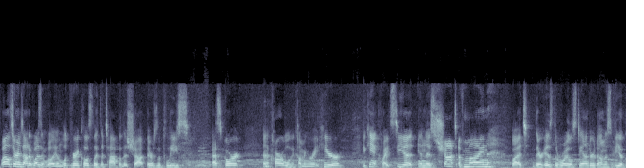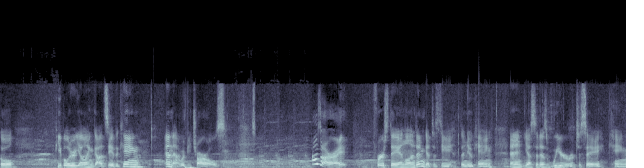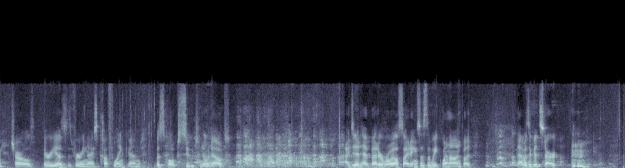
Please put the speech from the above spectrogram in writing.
Well, it turns out it wasn't William. Look very closely at the top of this shot. There's the police escort, and a car will be coming right here. You can't quite see it in this shot of mine, but there is the royal standard on this vehicle. People are yelling, God save the king, and that would be Charles. I was all right. First day in London, get to see the new king. And yes, it is weird to say King Charles. There he is, his very nice cufflink and bespoke suit, no doubt. I did have better royal sightings as the week went on, but that was a good start.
